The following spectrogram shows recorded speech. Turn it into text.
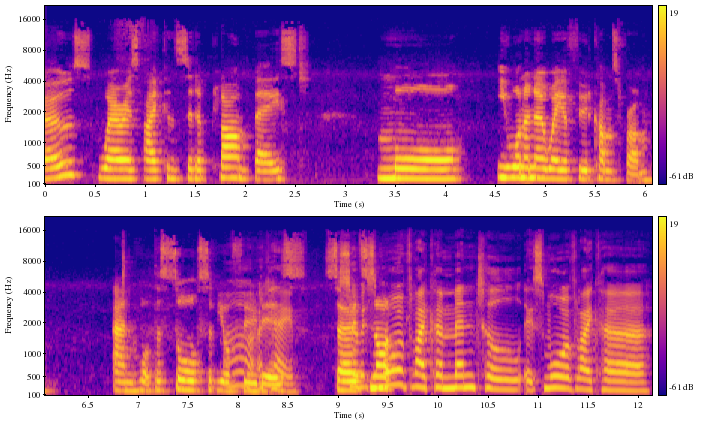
goes. Whereas I consider plant based more. You want to know where your food comes from and what the source of your Ah, food okay. is. So, it's, not more of like a mental. It's more of like a.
